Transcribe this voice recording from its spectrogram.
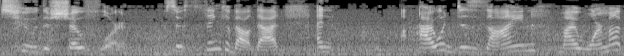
to the show floor. So think about that and I would design my warm up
